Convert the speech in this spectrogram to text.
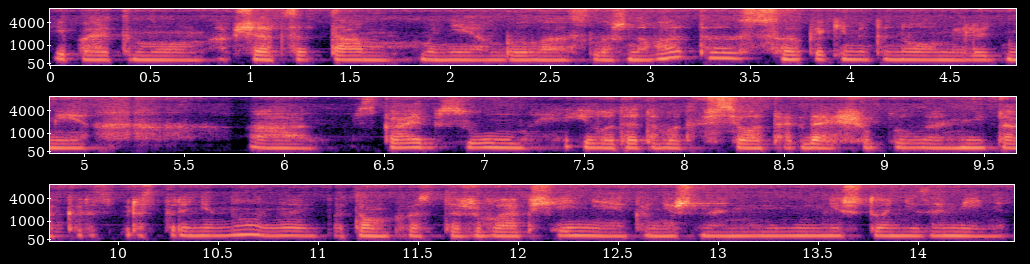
и поэтому общаться там мне было сложновато с какими-то новыми людьми. А, Skype, Zoom и вот это вот все тогда еще было не так распространено, ну и потом просто живое общение, конечно, ничто не заменит.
